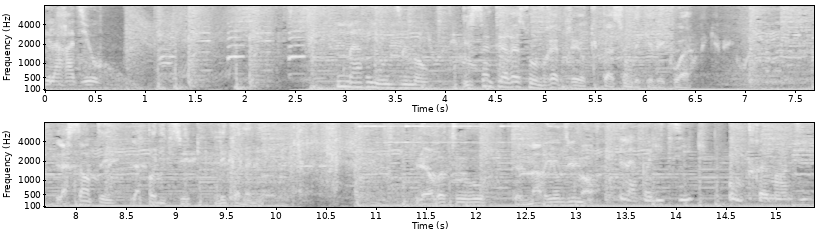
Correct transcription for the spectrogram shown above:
écoutez la radio. Mario Dumont. Il s'intéresse aux vraies préoccupations des Québécois. La santé, la politique, l'économie. Le retour de Mario Dumont. La politique, autrement dit.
